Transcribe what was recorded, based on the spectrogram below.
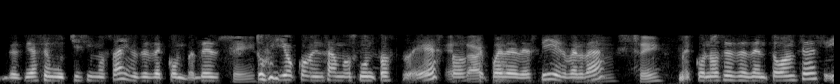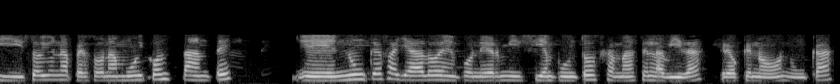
desde hace muchísimos años, desde, desde tú y yo comenzamos juntos esto, se puede decir, ¿verdad? Sí. Me conoces desde entonces y soy una persona muy constante. Eh, nunca he fallado en poner mis 100 puntos, jamás en la vida, creo que no, nunca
